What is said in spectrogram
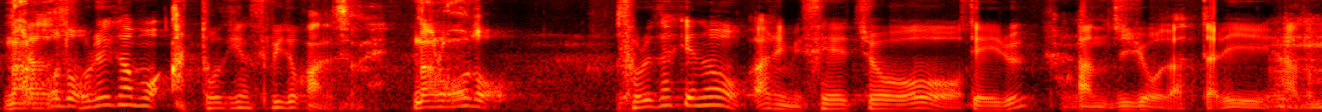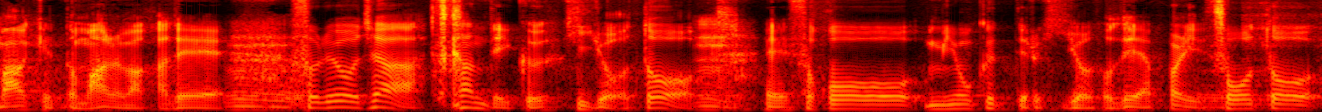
なるほど。それがもう圧倒的なスピード感ですよね。なるほどそれだけのある意味成長をしているあの事業だったり、あのマーケットもある中で、それをじゃあ掴んでいく企業と、えーそこを見送ってる企業とで、やっぱり相当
